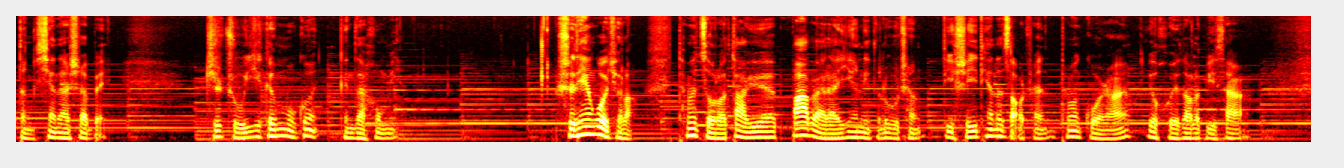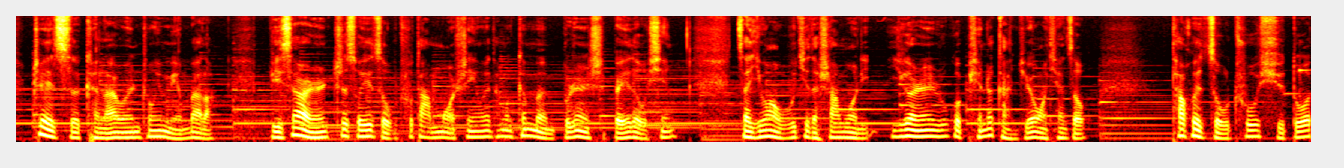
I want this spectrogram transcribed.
等现代设备，只拄一根木棍跟在后面。十天过去了，他们走了大约八百来英里的路程。第十一天的早晨，他们果然又回到了比塞尔。这次，肯莱文终于明白了。比塞尔人之所以走不出大漠，是因为他们根本不认识北斗星。在一望无际的沙漠里，一个人如果凭着感觉往前走，他会走出许多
